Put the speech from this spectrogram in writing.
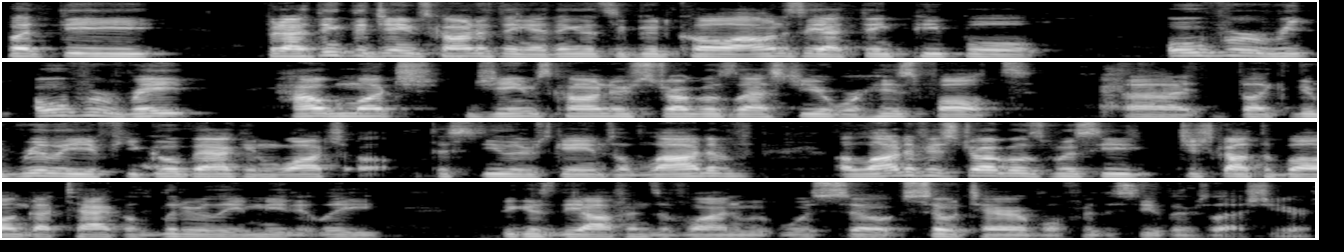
but the but I think the James Conner thing, I think that's a good call. Honestly, I think people over overrate how much James Conner's struggles last year were his fault. Uh, like really, if you go back and watch uh, the Steelers games, a lot of a lot of his struggles was he just got the ball and got tackled literally immediately because the offensive line was so so terrible for the Steelers last year.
